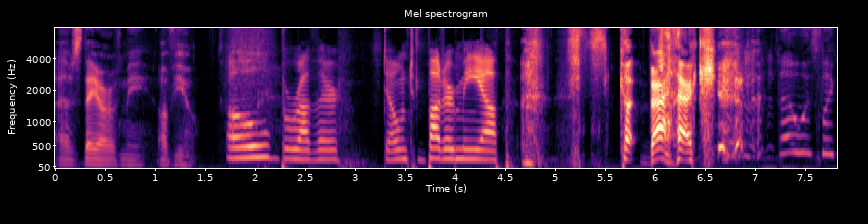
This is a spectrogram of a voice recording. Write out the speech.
as they are of me, of you. Oh, brother. Don't butter me up. Cut back. That was like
